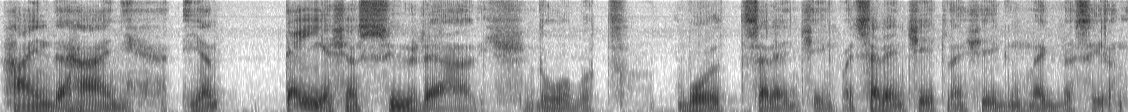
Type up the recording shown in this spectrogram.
hány de hány ilyen teljesen szürreális dolgot volt szerencsénk, vagy szerencsétlenségünk megbeszélni.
